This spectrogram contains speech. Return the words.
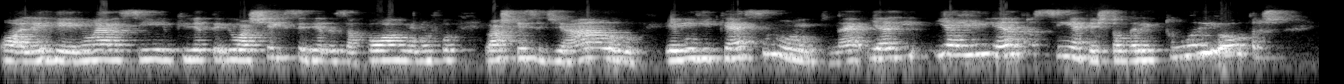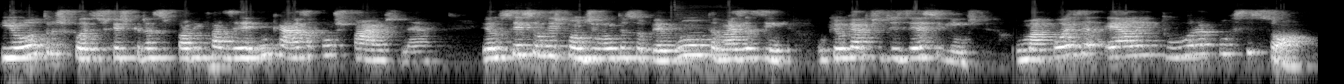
olha, errei, não era assim, eu queria ter, eu achei que seria dessa forma, não foi. Eu acho que esse diálogo ele enriquece muito, né? E aí, e aí entra sim a questão da leitura e outras e outras coisas que as crianças podem fazer em casa com os pais, né? Eu não sei se eu respondi muito a sua pergunta, mas assim, o que eu quero te dizer é o seguinte: uma coisa é a leitura por si só,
